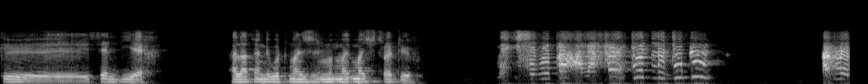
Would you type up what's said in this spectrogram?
que celle d'hier à la fin de votre magi- ma- magistrature? Mais ce n'est pas à la fin, dès le début. Ah, mais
